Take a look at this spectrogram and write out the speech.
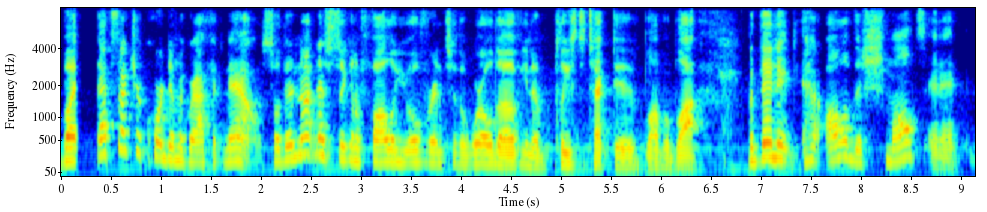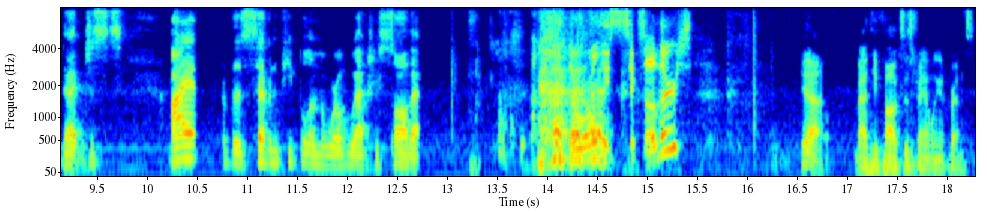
but that's not your core demographic now. So they're not necessarily going to follow you over into the world of, you know, police detective, blah, blah, blah. But then it had all of this schmaltz in it that just, I am one of the seven people in the world who actually saw that. There were only six others. Yeah, Matthew Fox's family and friends.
